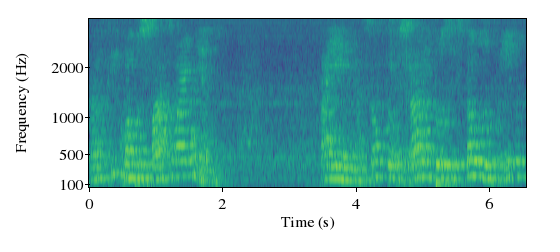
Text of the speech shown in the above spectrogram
Tanto que quando os fatos não argumento. Está aí a iluminação, todos sabem, todos estão usufruindo.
